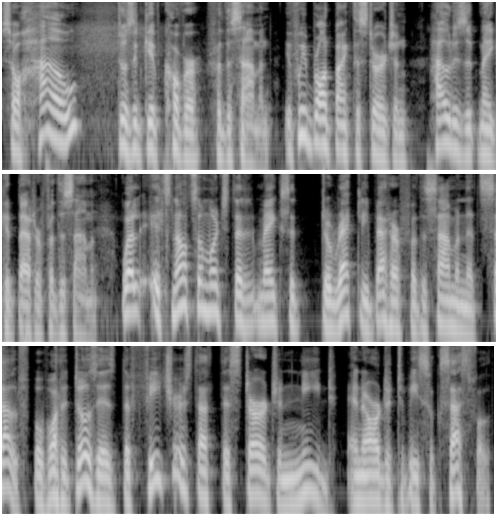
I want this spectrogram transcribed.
So, how does it give cover for the salmon? If we brought back the sturgeon, how does it make it better for the salmon? Well, it's not so much that it makes it directly better for the salmon itself, but what it does is the features that the sturgeon need in order to be successful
